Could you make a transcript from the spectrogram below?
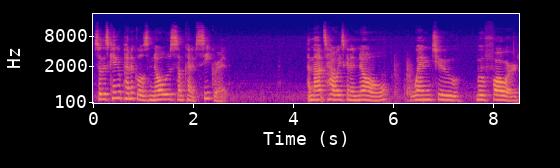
So this King of Pentacles knows some kind of secret. And that's how he's going to know when to move forward.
